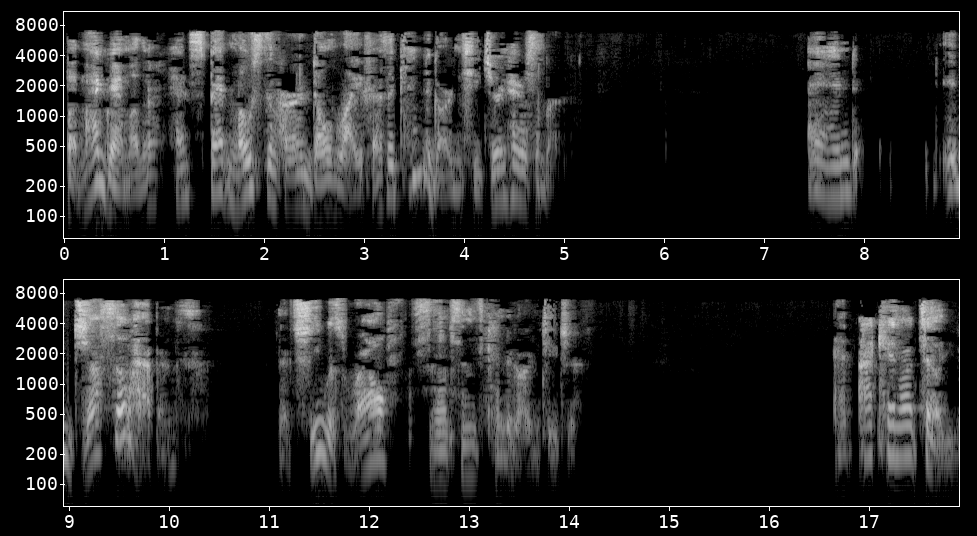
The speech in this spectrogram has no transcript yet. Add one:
But my grandmother had spent most of her adult life as a kindergarten teacher in Harrisonburg. And it just so happens that she was Ralph Sampson's kindergarten teacher. And I cannot tell you,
